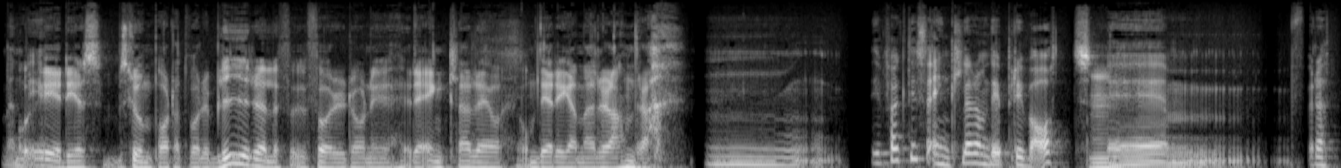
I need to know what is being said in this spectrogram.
Men Och det, är det slumpartat vad det blir eller föredrar ni, är det enklare om det är det ena eller det andra? mm, det är faktiskt enklare om det är privat. Mm. Eh, för att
